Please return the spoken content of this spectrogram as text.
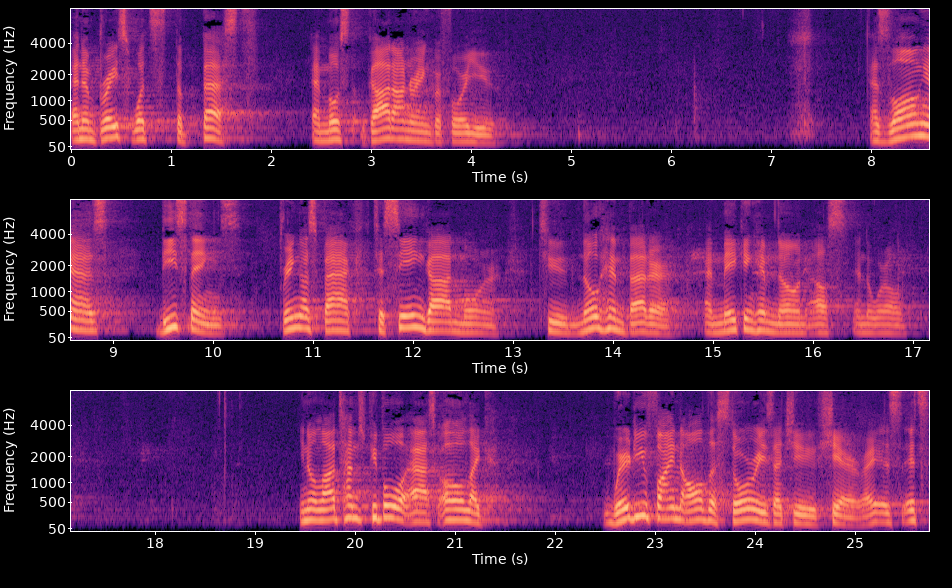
and embrace what's the best and most God honoring before you. As long as these things bring us back to seeing God more, to know Him better, and making him known else in the world. You know, a lot of times people will ask, oh, like, where do you find all the stories that you share, right? It's, it's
